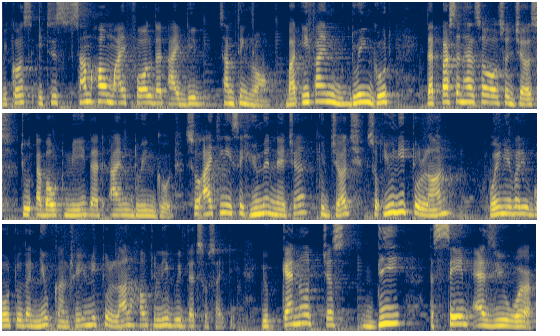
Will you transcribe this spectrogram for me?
because it is somehow my fault that I did something wrong. But if I'm doing good, that person has also judge to about me that I'm doing good. So I think it's a human nature to judge. So you need to learn whenever you go to the new country, you need to learn how to live with that society. You cannot just be the same as you were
